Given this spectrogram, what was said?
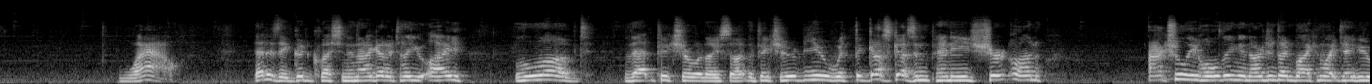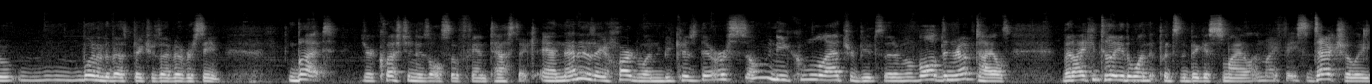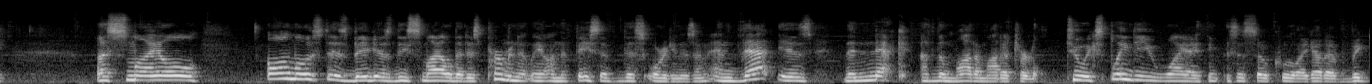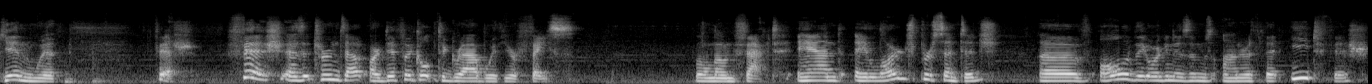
Wow. That is a good question, and I gotta tell you, I loved that picture when I saw it. The picture of you with the Gus Gus and Penny shirt on, actually holding an Argentine black and white tegu. One of the best pictures I've ever seen. But your question is also fantastic, and that is a hard one because there are so many cool attributes that have evolved in reptiles. But I can tell you the one that puts the biggest smile on my face. It's actually a smile almost as big as the smile that is permanently on the face of this organism, and that is the neck of the Mata Mata turtle. To explain to you why I think this is so cool, I gotta begin with fish. Fish, as it turns out, are difficult to grab with your face. Little known fact. And a large percentage of all of the organisms on Earth that eat fish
